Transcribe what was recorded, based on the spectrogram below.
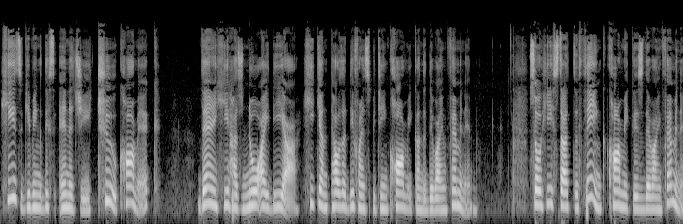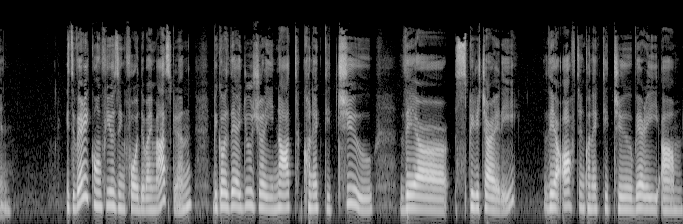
he's giving this energy to karmic. Then he has no idea. He can tell the difference between karmic and the divine feminine. So he starts to think karmic is divine feminine. It's very confusing for divine masculine because they are usually not connected to their spirituality they are often connected to very um,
